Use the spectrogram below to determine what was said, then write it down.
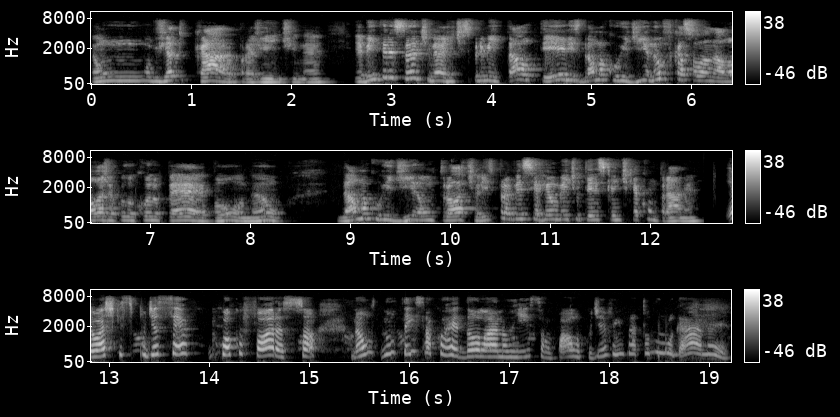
é um objeto caro para a gente, né? E é bem interessante, né? A gente experimentar o tênis, dar uma corridinha, não ficar só lá na loja, colocou no pé, é bom ou não. Dar uma corridinha, um trote ali, para ver se é realmente o tênis que a gente quer comprar, né? Eu acho que isso podia ser um pouco fora, só não, não tem só corredor lá no Rio, São Paulo, podia vir para todo lugar, né?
